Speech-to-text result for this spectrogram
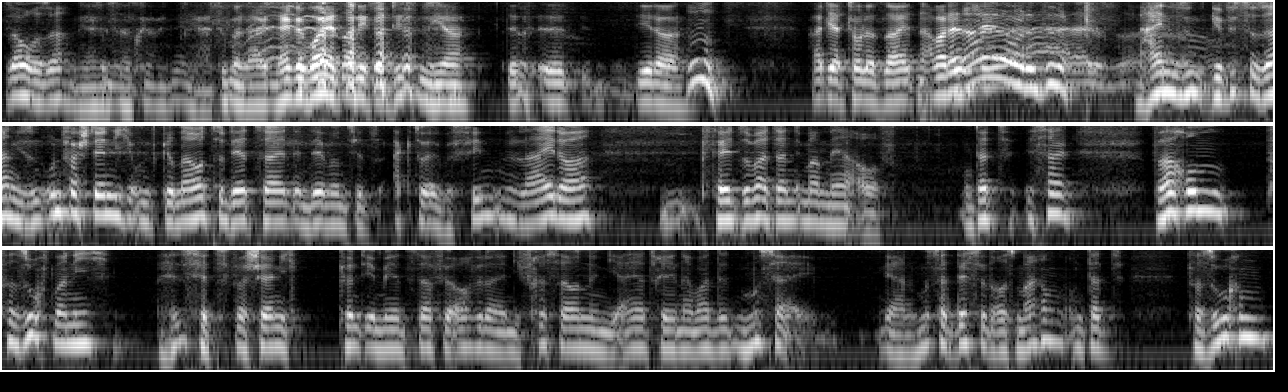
Saure Sachen. Ja, deshalb, ja, tut mir leid. Nein, wir wollen jetzt auch nicht so dissen hier. Das, äh, jeder hat ja tolle Seiten, aber das. Nein, aber das sind, nein, das sind gewisse Sachen, die sind unverständlich und genau zu der Zeit, in der wir uns jetzt aktuell befinden, leider fällt sowas dann immer mehr auf. Und das ist halt, warum versucht man nicht, das ist jetzt wahrscheinlich, könnt ihr mir jetzt dafür auch wieder in die Fresse hauen, in die Eier treten, aber das muss ja, ja, du musst das Beste draus machen und das versuchen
